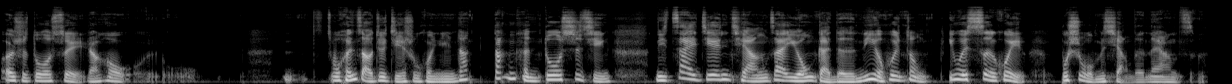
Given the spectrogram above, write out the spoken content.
二十多岁，然后我很早就结束婚姻。那当很多事情，你再坚强、再勇敢的人，你也会这种，因为社会不是我们想的那样子。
